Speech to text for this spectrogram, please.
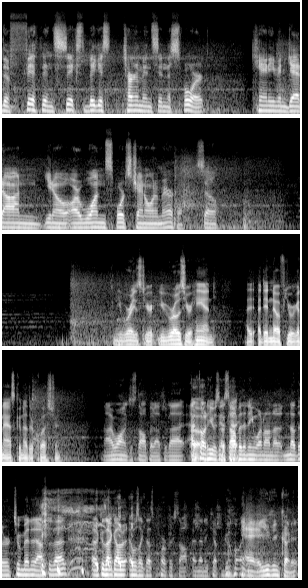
the fifth and sixth biggest tournaments in the sport can't even get on you know our one sports channel in America. So You raised your you rose your hand. I, I didn't know if you were going to ask another question. I wanted to stop it after that. I Oh, thought he was going to okay. stop it, then he went on another two minute after that because I got it. I was like, "That's perfect stop," and then he kept going. yeah, yeah, you can cut it.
